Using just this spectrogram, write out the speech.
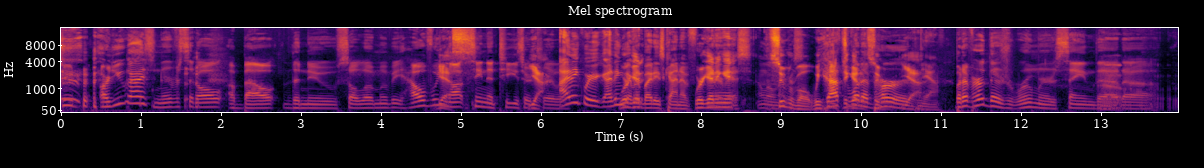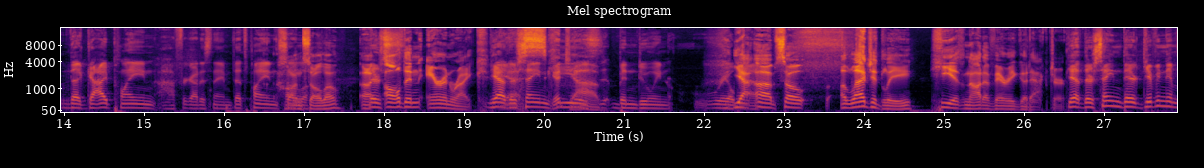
Dude, are you guys nervous at all about the new solo movie? How have we Yes. not seen a teaser Yeah. trailer? I think we're. I think We're getting- everybody's kind of. We're getting nervous. it A Super nervous. Bowl. We have That's to get what it I've Super heard. Yeah. Yeah. But I've heard there's rumors saying that Oh. uh, the guy playing, ah, I forgot his name, that's playing solo. Han Solo. Uh, There's- Alden Ehrenreich. Yeah, they're saying good he job. has been doing real Yeah. bad. Uh, so allegedly, he is not a very good actor. yeah, they're saying they're giving him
